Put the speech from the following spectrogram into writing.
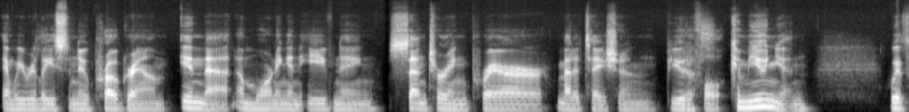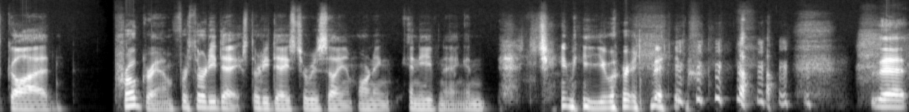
And we released a new program in that, a morning and evening centering prayer, meditation, beautiful communion with God program for 30 days, 30 days to resilient morning and evening. And Jamie, you were admitting that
